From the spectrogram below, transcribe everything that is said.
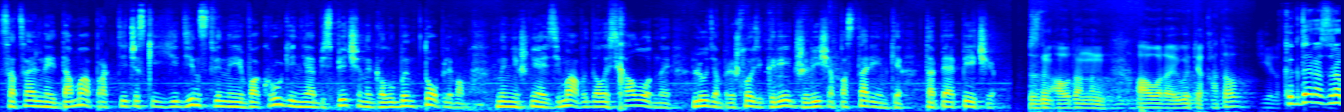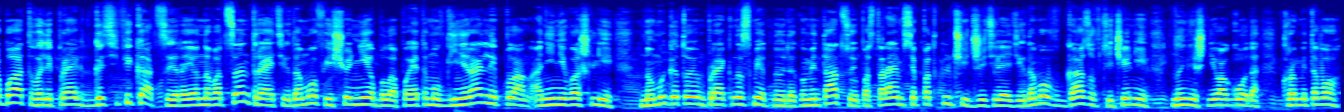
Социальные дома практически единственные в округе не обеспечены голубым топливом. Нынешняя зима выдалась холодной. Людям пришлось греть жилища по старинке, топя печи. Когда разрабатывали проект газификации районного центра, этих домов еще не было, поэтому в генеральный план они не вошли. Но мы готовим проектно-сметную документацию и постараемся подключить жителей этих домов к газу в течение нынешнего года. Кроме того,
